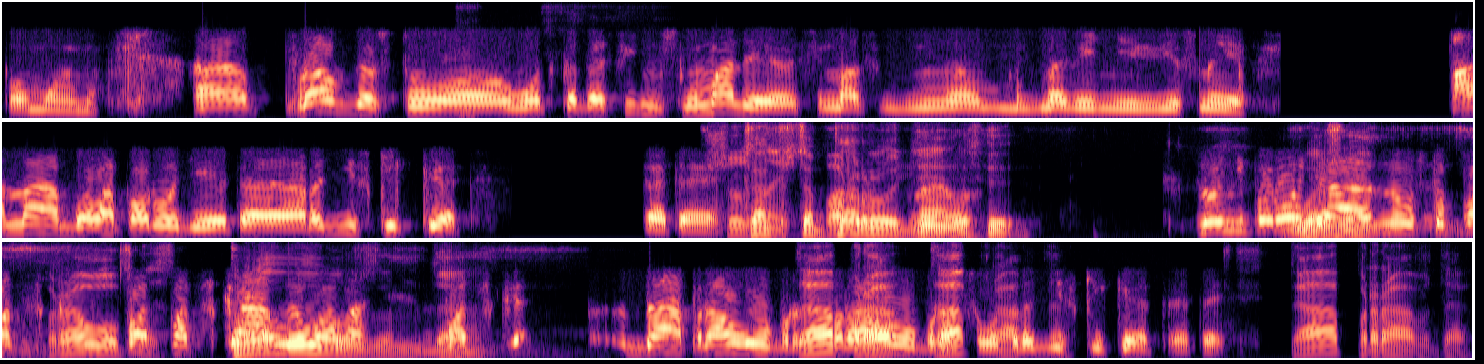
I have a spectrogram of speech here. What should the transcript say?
по-моему. А правда, что вот когда фильм снимали «17 мгновений весны», она была пародией, это радистский Кэт. Это, что как значит пародия? Ну, не пародия, Уважаем... а ну, что под, под, подсказывала. да. Подска... Да, про образ, да, про прав... образ, да, вот правда. радистский Кэт. Это. Да, правда.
